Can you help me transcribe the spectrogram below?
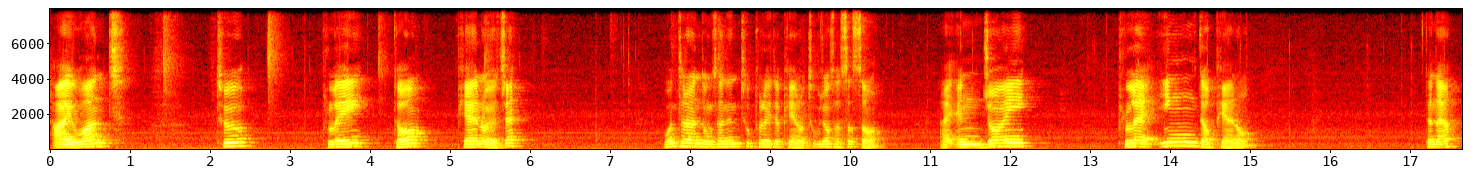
I want to play the piano였지? want라는 동사는 to play the piano to 부정사 썼어. I enjoy playing the piano. 됐나요?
